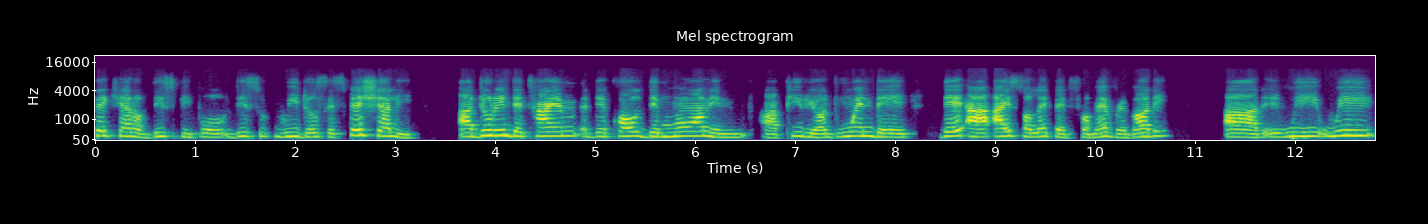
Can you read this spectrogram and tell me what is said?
take care of these people, these widows, especially uh, during the time they call the mourning uh, period when they, they are isolated from everybody. Uh, we, we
